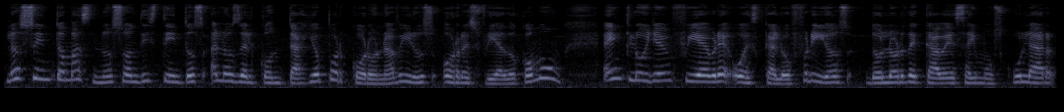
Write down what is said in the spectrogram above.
Los síntomas no son distintos a los del contagio por coronavirus o resfriado común, e incluyen fiebre o escalofríos, dolor de cabeza y muscular,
